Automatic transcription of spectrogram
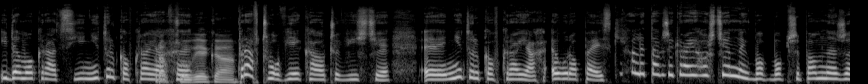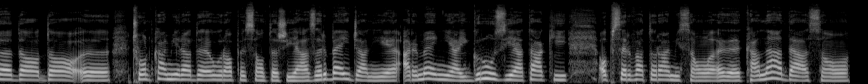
i demokracji nie tylko w krajach Praw e, człowieka. praw człowieka oczywiście, e, nie tylko w krajach europejskich, ale także krajach ościennych, bo, bo przypomnę, że do, do e, członkami Rady Europy są też i Azerbejdżan, i Armenia, i Gruzja, tak, i obserwatorami są Kanada, są,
